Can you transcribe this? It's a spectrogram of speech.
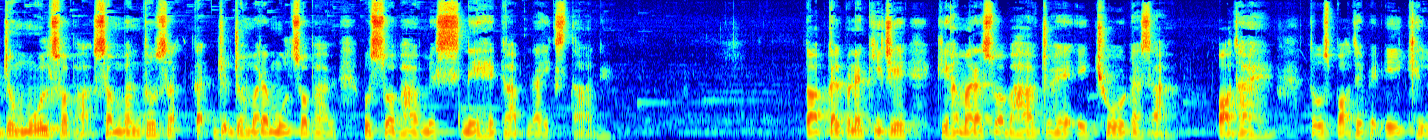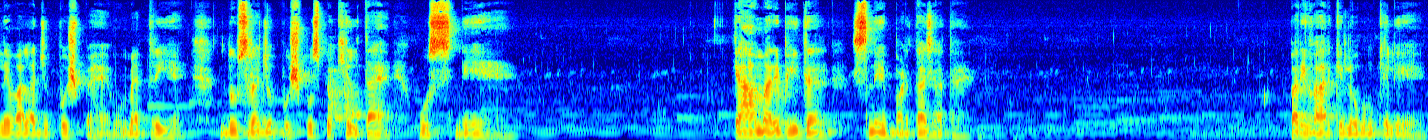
जो मूल स्वभाव, संबंधों सा जो जो हमारा मूल स्वभाव है, उस स्वभाव में स्नेह का अपना एक स्थान है। तो आप कल्पना कीजिए कि हमारा स्वभाव जो है एक छोटा सा पौधा है तो उस पौधे पे एक खिलने वाला जो पुष्प है, वो मैत्री है। दूसरा जो पुष्प उस पर खिलता है, वो स्नेह है। क्या हमारे भीतर स्नेह बढ़ता जाता है? परिवार के लोगों के लिए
